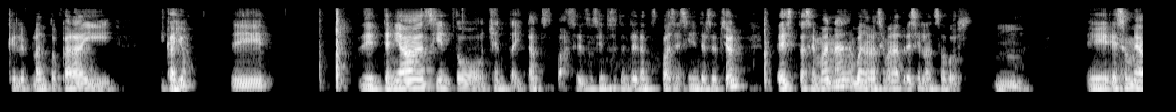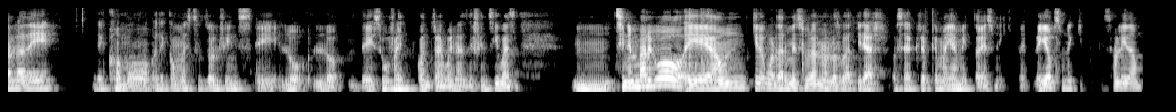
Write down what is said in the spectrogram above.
que le plantó cara y, y cayó. Eh, eh, tenía 180 y tantos pases, o 170 y tantos pases sin intercepción. Esta semana, bueno, la semana 13 lanzó dos. Mm, eh, eso me habla de, de, cómo, de cómo estos Dolphins eh, lo, lo sufren contra buenas defensivas. Mm, sin embargo, aún quiero guardar mesura, no los voy a tirar. O sea, creo que Miami todavía es un equipo de playoffs, un equipo que es sólido.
